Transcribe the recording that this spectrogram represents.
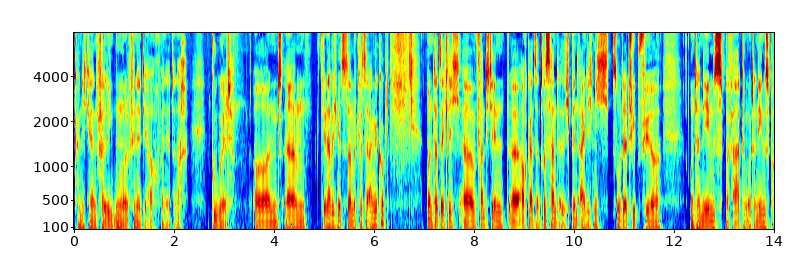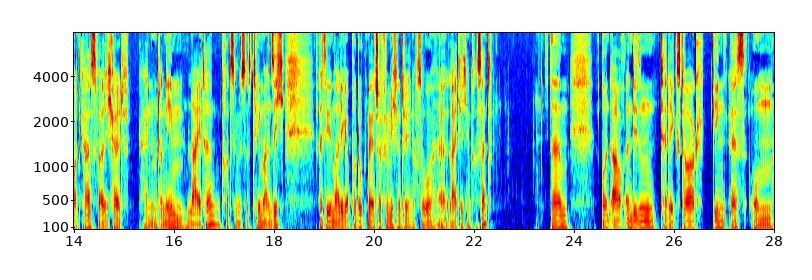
Kann ich gerne verlinken oder findet ihr auch, wenn ihr danach googelt. Und ähm, den habe ich mir zusammen mit Christian angeguckt. Und tatsächlich äh, fand ich den äh, auch ganz interessant. Also ich bin eigentlich nicht so der Typ für Unternehmensberatung, Unternehmenspodcast, weil ich halt kein Unternehmen leite. Trotzdem ist das Thema an sich als ehemaliger Produktmanager für mich natürlich noch so äh, leidlich interessant. Ähm, und auch in diesem TEDx-Talk ging es um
